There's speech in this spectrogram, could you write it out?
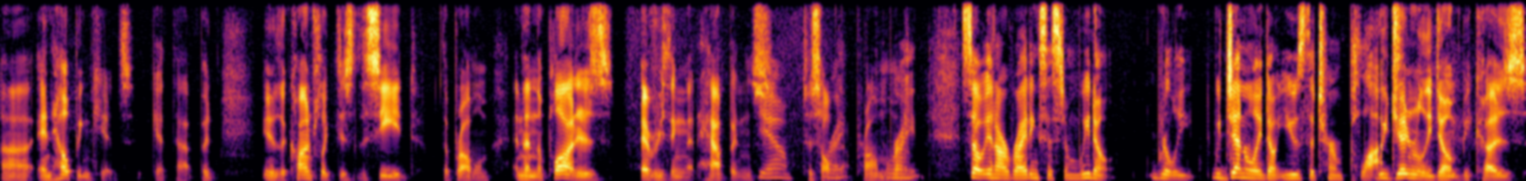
uh, and helping kids get that. But you know, the conflict is the seed, the problem, and then the plot is everything that happens Yeah, to solve right, that problem. Right. So in our writing system, we don't really, we generally don't use the term plot. We generally don't because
